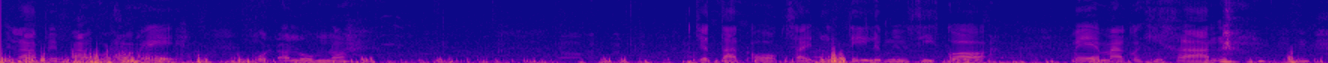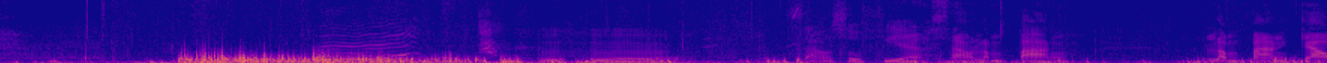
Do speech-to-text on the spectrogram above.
เวลาไปฟังก็ทำให้หมดอารมณ์เนาะ จะตัดออกใส่ดนตรีหรือมิวสิกก็แม่มากก็ขี้คร้านสาวโซเฟีย สาวลำปาง ลำปางเจ้า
